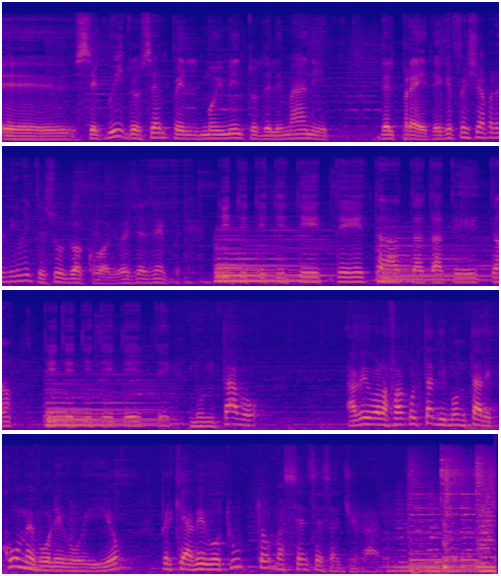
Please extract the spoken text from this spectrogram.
Eh, seguito sempre il movimento delle mani del prete che faceva praticamente solo due accordi, faceva sempre montavo avevo la facoltà di montare come volevo io perché avevo tutto ma senza esagerare.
